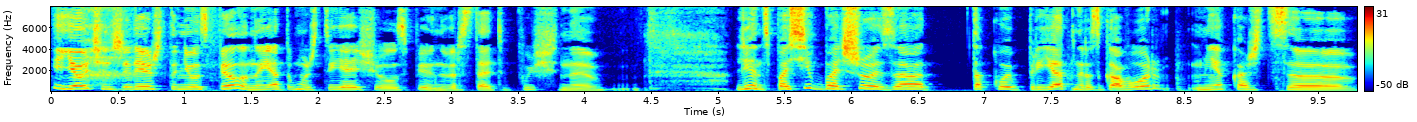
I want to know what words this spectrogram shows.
И я очень жалею, что не успела, но я думаю, что я еще успею наверстать упущенное. Лен, спасибо большое за такой приятный разговор. Мне кажется,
